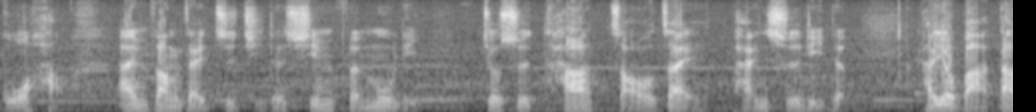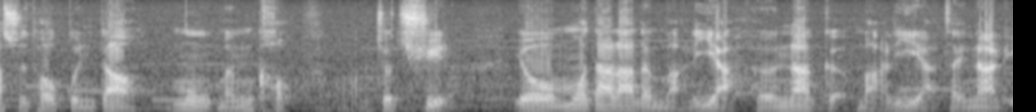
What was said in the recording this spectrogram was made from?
裹好，安放在自己的新坟墓里，就是他凿在磐石里的。他又把大石头滚到墓门口，啊，就去了。有莫大拉的玛利亚和那个玛利亚在那里，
